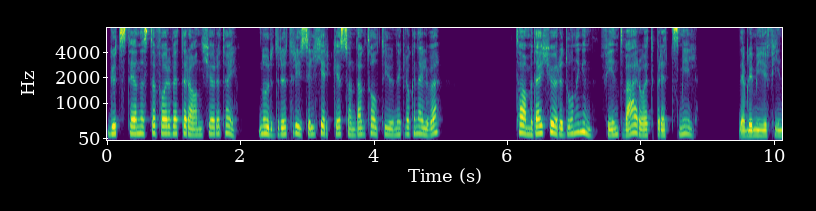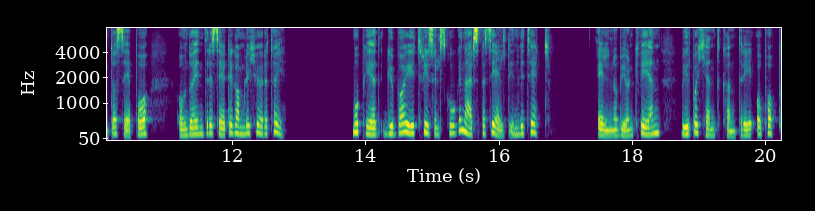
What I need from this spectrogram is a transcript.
Gudstjeneste for veterankjøretøy, Nordre Trysil kirke søndag 12. juni klokken 11. Ta med deg kjøredoningen, fint vær og et bredt smil. Det blir mye fint å se på om du er interessert i gamle kjøretøy. Mopedgubba i Trysilskogen er spesielt invitert. Ellen og Bjørn Kveen byr på kjent country og pop.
